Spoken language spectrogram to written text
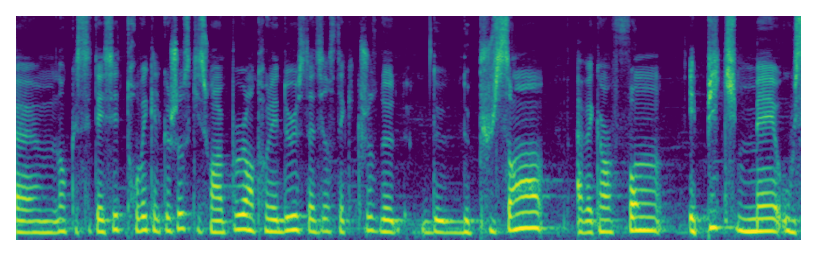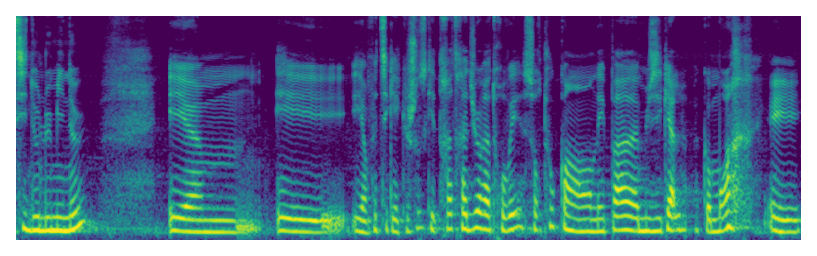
Euh, donc, c'était essayer de trouver quelque chose qui soit un peu entre les deux, c'est-à-dire c'était quelque chose de, de, puissant avec un fond épique, mais aussi de lumineux. Et, et, en fait, c'est quelque chose qui est très très dur à trouver, surtout quand on n'est pas musical comme moi. Et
